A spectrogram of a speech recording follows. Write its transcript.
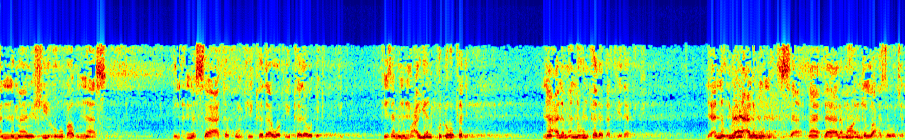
أن ما يشيعه بعض الناس من أن الساعة تكون في كذا وفي كذا وفي في زمن معين كله كذب. نعلم أنهم كذبة في ذلك لأنهم لا يعلمون الساعة ما لا يعلمها إلا الله عز وجل.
